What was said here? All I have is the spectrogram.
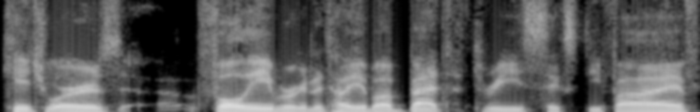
Cage Warriors fully, we're going to tell you about Bet 365.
